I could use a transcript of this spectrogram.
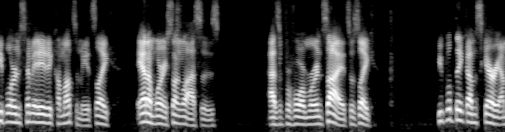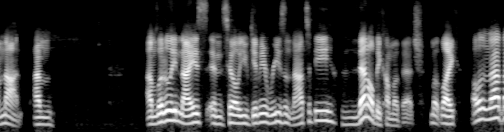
people are intimidated to come up to me. It's like, and I'm wearing sunglasses as a performer inside. So it's like people think I'm scary. I'm not. I'm I'm literally nice until you give me a reason not to be, then I'll become a bitch. But like other than that,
